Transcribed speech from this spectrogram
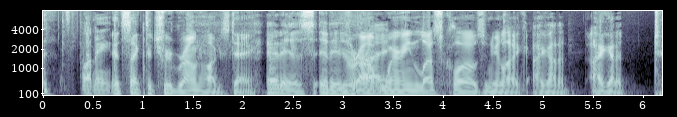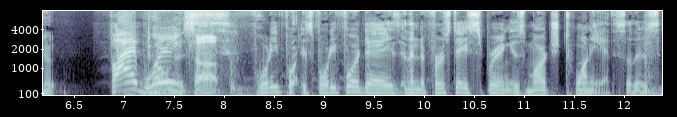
It's funny. It's like the true Groundhog's Day. It is. It is. You're, You're out wearing less clothes, and you're like, I gotta, I gotta. Tu- Five Tone weeks. this up. Forty-four. It's forty-four days, and then the first day of spring is March twentieth. So there's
